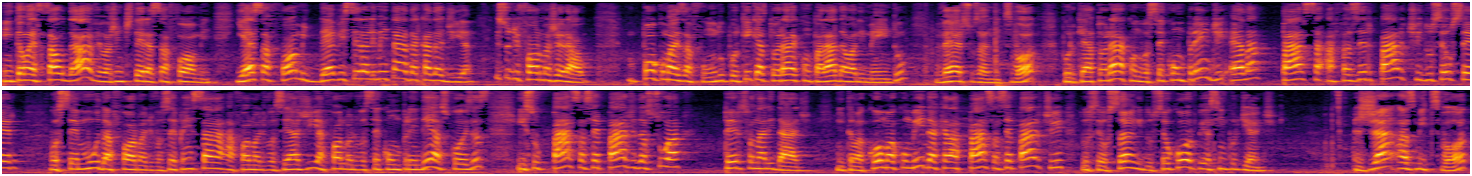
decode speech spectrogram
Então é saudável a gente ter essa fome. E essa fome deve ser alimentada a cada dia. Isso de forma geral. Um pouco mais a fundo, por que, que a Torá é comparada ao alimento versus a mitzvot? Porque a Torá, quando você compreende, ela passa a fazer parte do seu ser. Você muda a forma de você pensar, a forma de você agir, a forma de você compreender as coisas. Isso passa a ser parte da sua personalidade. Então é como a comida que ela passa a ser parte do seu sangue, do seu corpo e assim por diante. Já as mitzvot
